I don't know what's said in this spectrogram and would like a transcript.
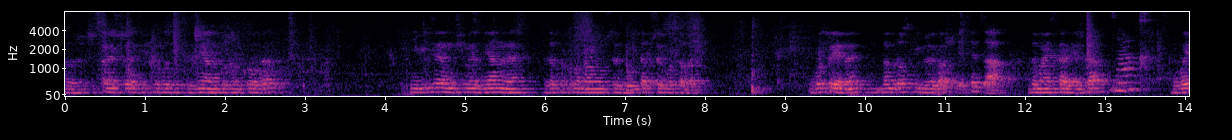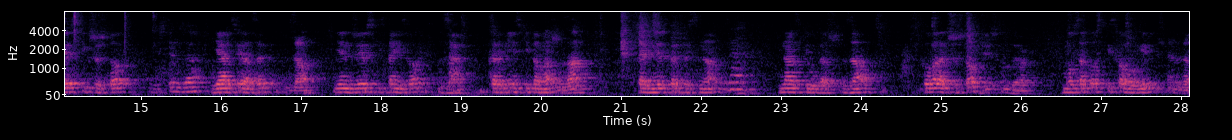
Dobrze, czy są jeszcze jakieś propozycje zmiany porządku obrad? Nie widzę, musimy zmianę zaproponowaną przez wójta przegłosować. Głosujemy. Dąbrowski Grzegorz, Jestem za. Domańska Agnieszka, Za. Dwojewski Krzysztof, Jestem za. Jarcy Jacek, Za. Jędrzejewski Stanisław, Za. Karpiński Tomasz, Za. Kazimierska Krystyna, Za. Nanski Łukasz, za, Kowala Krzysztof, Jestem za. Mosakowski Sławomir, Jestem za.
